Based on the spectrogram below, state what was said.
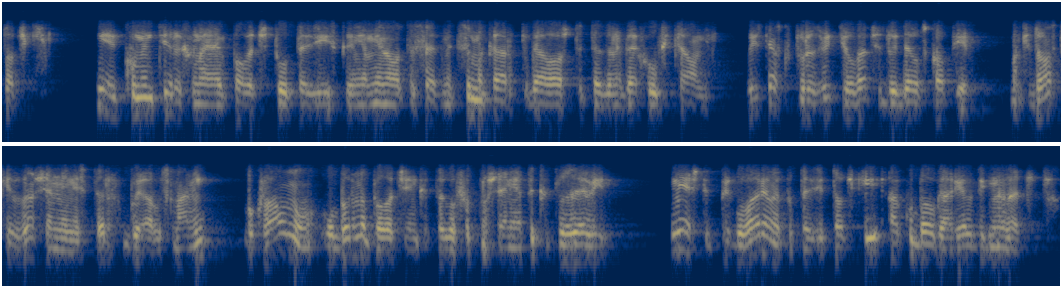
точки. Ние коментирахме повечето от тези искания миналата седмица, макар тогава още те да не бяха официални. Истинското развитие обаче дойде от Скопие. Македонският външен министр Бояр Османи буквално обърна палачинката в отношенията, като заяви ние ще преговаряме по тези точки, ако България вдигне ветото.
